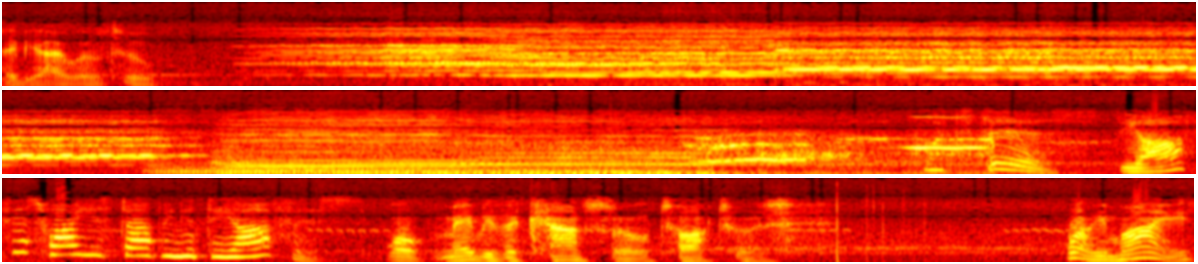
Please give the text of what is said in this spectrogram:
Maybe I will, too. What's this? The office? Why are you stopping at the office? Well, maybe the counselor will talk to us. Well, he might.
